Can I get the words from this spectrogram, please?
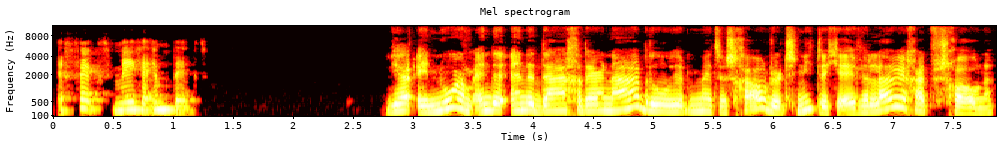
effect, mega impact. Ja, enorm. En de, en de dagen daarna, bedoel, met een schouder, het is niet dat je even luier gaat verschonen.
